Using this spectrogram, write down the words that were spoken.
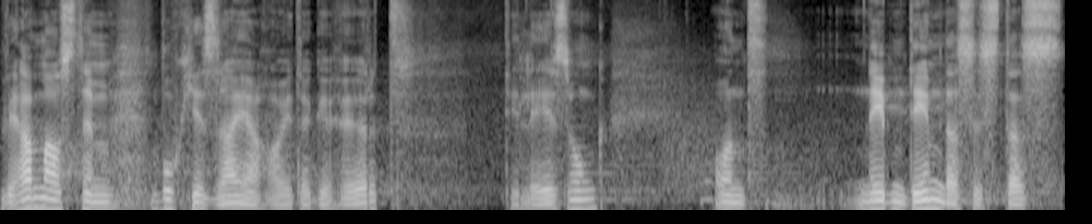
Wir haben aus dem Buch Jesaja heute gehört, die Lesung, und neben dem, dass es das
